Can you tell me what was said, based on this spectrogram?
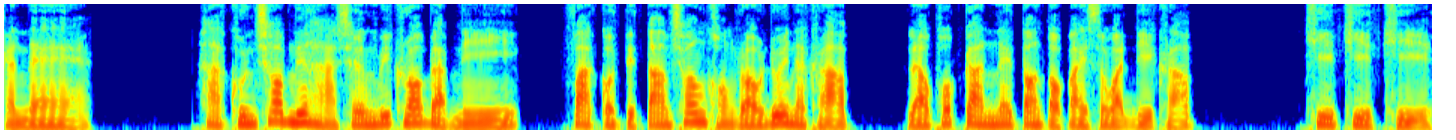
กันแน่ หากคุณชอบเนื้อหาเชิงวิเคราะห์แบบนี้ ฝากกดติดตามช่องของเราด้วยนะครับ แล้วพบกันในตอนต่อไปสวัสดีครับ ขีดขีดขีด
